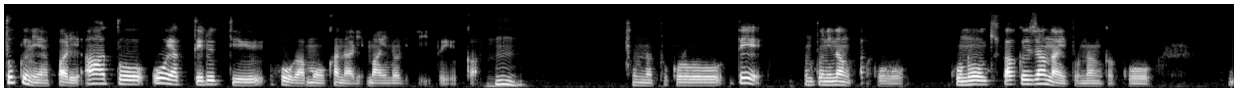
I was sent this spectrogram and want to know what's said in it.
特にやっぱりアートをやってるっていう方がもうかなりマイノリティというか、うん。そんなところで、本当になんかこう、この企画じゃないとなんかこう、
